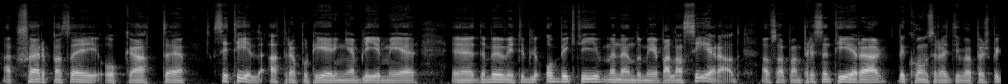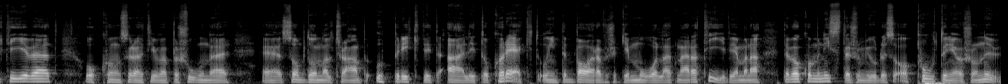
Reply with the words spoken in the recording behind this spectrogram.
att skärpa sig och att eh, se till att rapporteringen blir mer, eh, den behöver inte bli objektiv men ändå mer balanserad. Alltså att man presenterar det konservativa perspektivet och konservativa personer eh, som Donald Trump uppriktigt, ärligt och korrekt och inte bara försöker måla ett narrativ. Jag menar, det var kommunister som gjorde så, Putin gör så nu.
